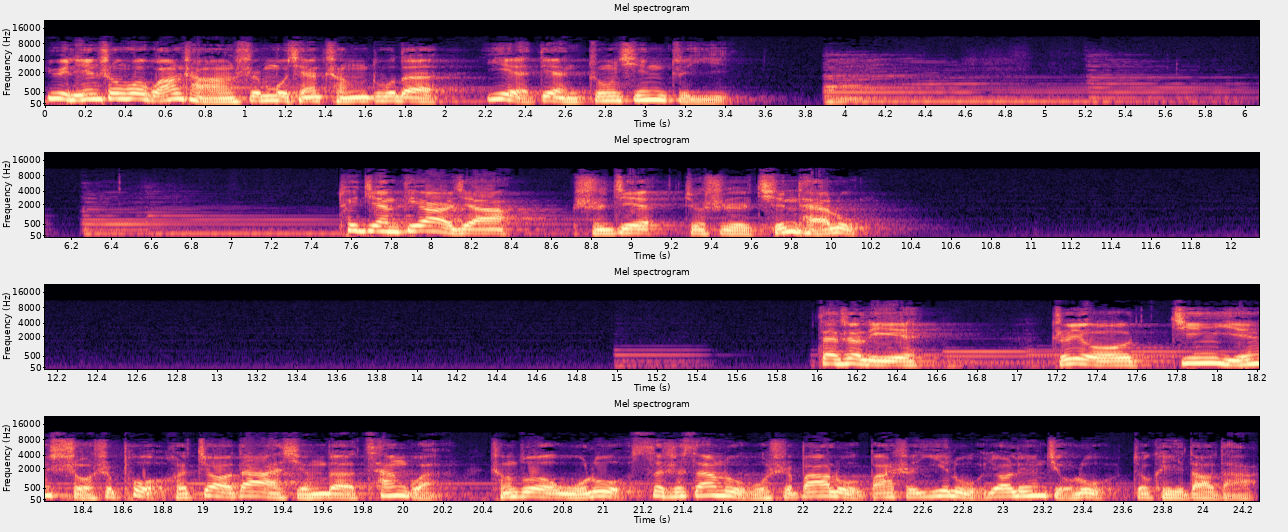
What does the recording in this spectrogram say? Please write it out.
玉林生活广场是目前成都的夜店中心之一。推荐第二家食街就是琴台路，在这里。只有金银首饰铺和较大型的餐馆，乘坐五路、四十三路、五十八路、八十一路、幺零九路就可以到达。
